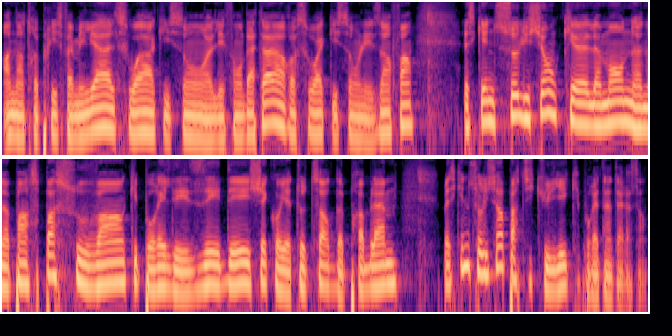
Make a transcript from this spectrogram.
en entreprise familiale, soit qui sont euh, les fondateurs, soit qui sont les enfants? Est-ce qu'il y a une solution que le monde ne pense pas souvent, qui pourrait les aider? Je sais qu'il y a toutes sortes de problèmes, mais est-ce qu'il y a une solution en particulier qui pourrait être intéressante?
